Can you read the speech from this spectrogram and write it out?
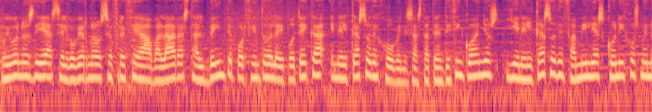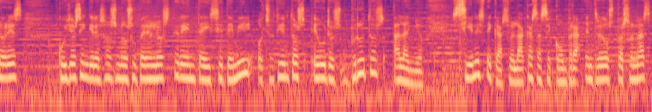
Muy buenos días. El Gobierno se ofrece a avalar hasta el 20% de la hipoteca en el caso de jóvenes hasta 35 años y en el caso de familias con hijos menores cuyos ingresos no superen los 37.800 euros brutos al año. Si en este caso la casa se compra entre dos personas,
